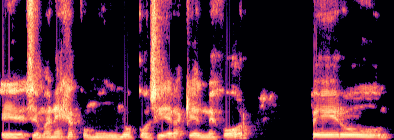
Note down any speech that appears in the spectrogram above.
eh, se maneja como uno considera que es mejor, pero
